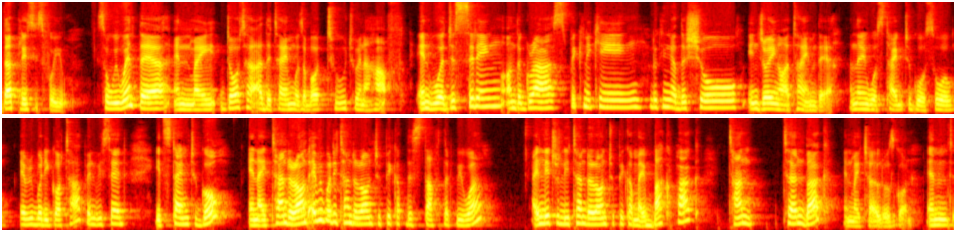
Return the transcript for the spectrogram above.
that place is for you. So we went there, and my daughter at the time was about two, two and a half. And we were just sitting on the grass, picnicking, looking at the show, enjoying our time there. And then it was time to go. So everybody got up and we said, It's time to go. And I turned around, everybody turned around to pick up the stuff that we were. I literally turned around to pick up my backpack, turned, turned back, and my child was gone. And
